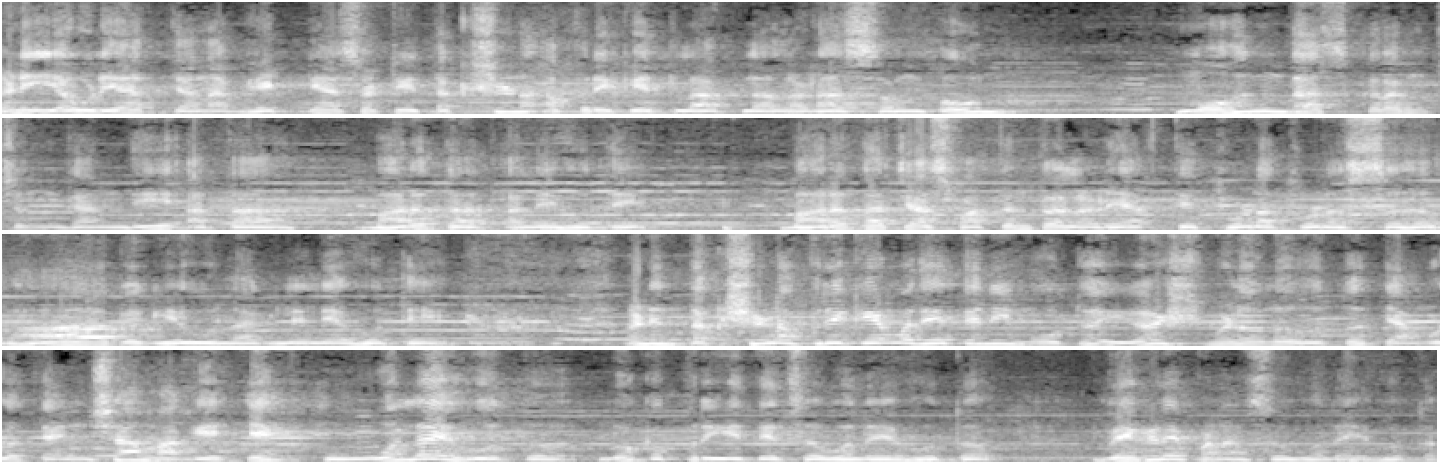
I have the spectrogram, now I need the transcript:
आणि एवढ्यात त्यांना भेटण्यासाठी दक्षिण आफ्रिकेतला आपला लढा संपवून मोहनदास करमचंद गांधी आता भारतात आले होते. भारताच्या स्वातंत्र्य लढ्यात ते थोडा थोडा सहभाग घेऊ लागलेले होते. आणि दक्षिण आफ्रिकेमध्ये त्यांनी मोठं यश मिळवलं होतं. त्यामुळे त्यांच्या मागे एक वलय होतं. लोकप्रियतेचं वलय होतं. वेगळेपणाचं वलय होतं.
